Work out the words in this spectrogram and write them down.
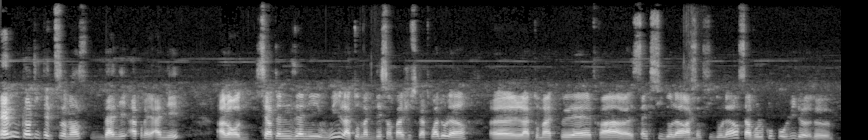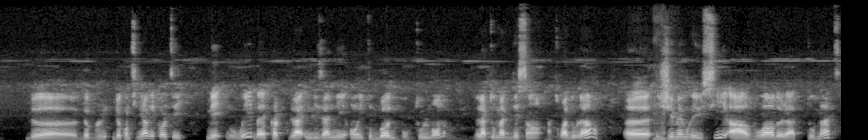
même quantité de semences d'année après année. Alors, certaines années, oui, la tomate descend pas jusqu'à 3 dollars. Euh, la tomate peut être à 5-6 dollars. À 5-6 dollars, ça vaut le coup pour lui de, de, de, de continuer à récolter. Mais oui, ben, quand la- les années ont été bonnes pour tout le monde, la tomate descend à 3 dollars. Euh, Mhm. J'ai même réussi à avoir de la tomate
